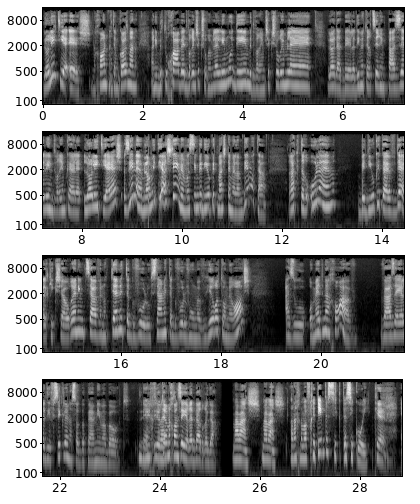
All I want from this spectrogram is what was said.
לא להתייאש, נכון? אתם כל הזמן, אני בטוחה בדברים שקשורים ללימודים, בדברים שקשורים ל... לא יודעת, בילדים יותר צעירים, פאזלים, דברים כאלה. לא להתייאש, אז הנה, הם לא מתייאשים, הם עושים בדיוק את מה שאתם מלמדים אותם. רק תראו להם בדיוק את ההבדל, כי כשההורה נמצא ונותן את הגבול, הוא שם את הגבול והוא מבהיר אותו מראש, אז הוא עומד מאחוריו. ואז הילד יפסיק לנסות בפעמים הבאות. בהחלט. יותר נכון זה ירד בהדרגה. ממש, ממש. אנחנו מפחיתים את הסיכוי. כן. Uh,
